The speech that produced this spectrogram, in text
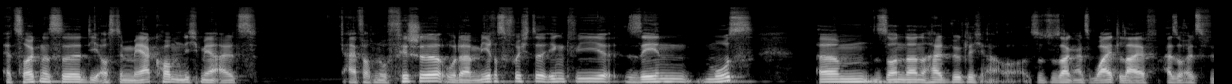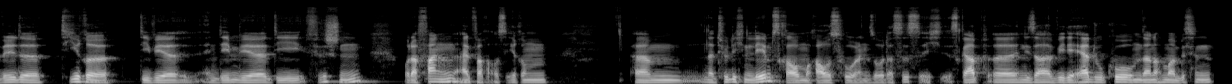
Erzeugnisse, die aus dem Meer kommen, nicht mehr als einfach nur Fische oder Meeresfrüchte irgendwie sehen muss, ähm, sondern halt wirklich sozusagen als Wildlife, also als wilde Tiere, die wir, indem wir die fischen oder fangen, einfach aus ihrem ähm, natürlichen Lebensraum rausholen. So, das ist, ich, es gab äh, in dieser WDR-Doku, um da noch mal ein bisschen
